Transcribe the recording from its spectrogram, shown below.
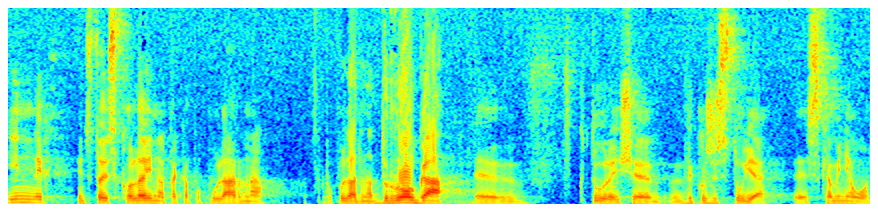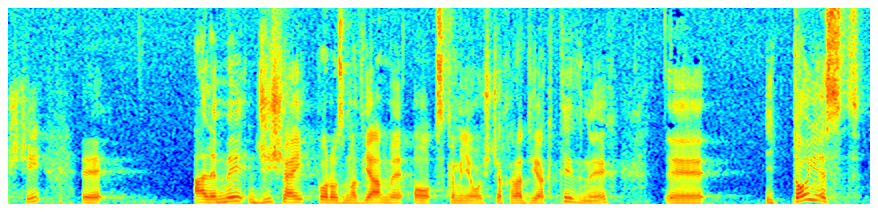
innych. Więc to jest kolejna taka popularna, popularna droga, yy, w której się wykorzystuje yy, skamieniałości. Yy, ale my dzisiaj porozmawiamy o skamieniałościach radioaktywnych y, i to jest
